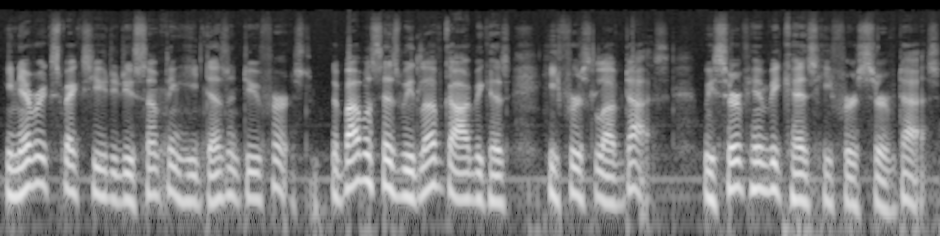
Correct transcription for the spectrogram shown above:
He never expects you to do something He doesn't do first. The Bible says we love God because He first loved us. We serve Him because He first served us.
